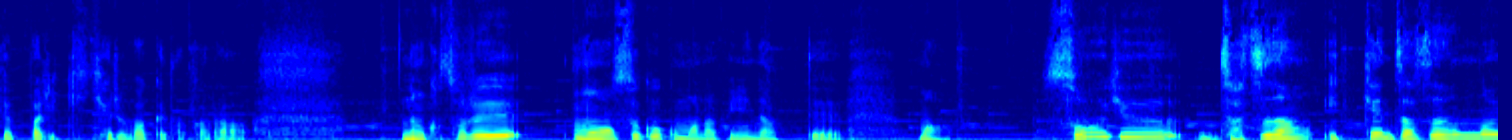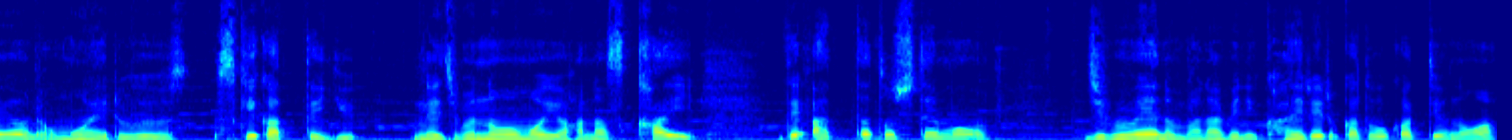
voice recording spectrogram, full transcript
やっぱり聞けるわけだからなんかそれもすごく学びになってまあそういう雑談一見雑談のように思える好きかっていうね自分の思いを話す回であったとしても自分への学びに変えれるかどうかっていうのは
